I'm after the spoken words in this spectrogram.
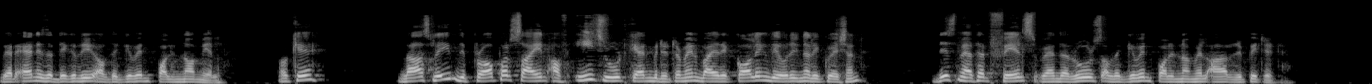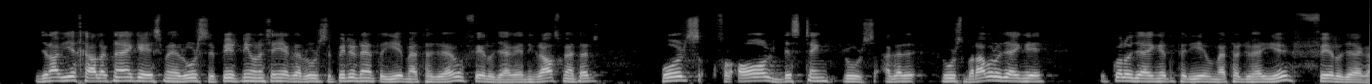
where N is the degree of the given polynomial okay lastly the proper sign of each root can be determined by recalling the original equation this method fails when the roots of the given polynomial are repeated جناب یہ خیال رکھنا ہے کہ اس میں روٹس ریپیٹ نہیں ہونے چاہیے۔ اگر روٹس ریپیٹڈ ہیں تو یہ میتھڈ جو ہے وہ فیل ہو جائے گا۔ یعنی Graeffe's method holds for all distinct roots اگر روٹس برابر ہو جائیں گے اکول ہو جائیں گے تو پھر یہ میتھڈ جو ہے یہ فیل ہو جائے گا۔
